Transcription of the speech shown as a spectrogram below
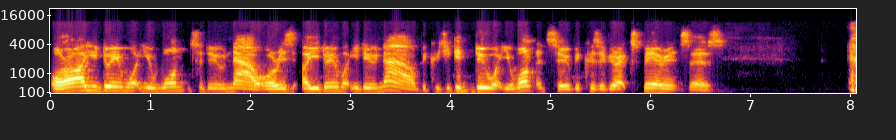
Or are you doing what you want to do now? Or is are you doing what you do now because you didn't do what you wanted to because of your experiences?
